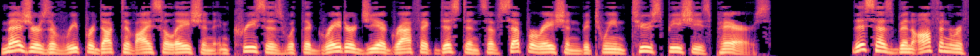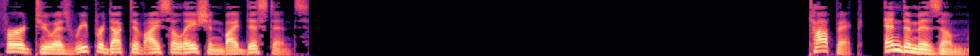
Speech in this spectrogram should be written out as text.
Measures of reproductive isolation increases with the greater geographic distance of separation between two species pairs. This has been often referred to as reproductive isolation by distance. Topic: Endemism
